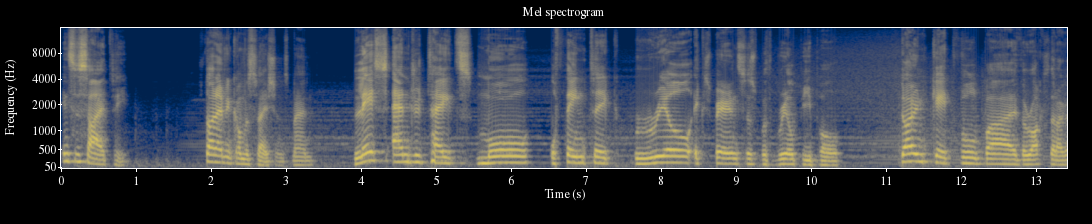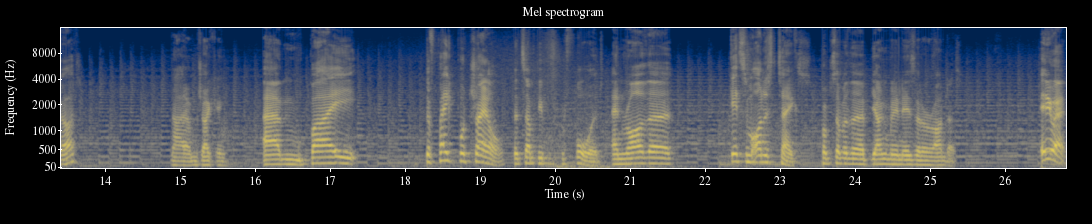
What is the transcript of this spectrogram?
in society. Start having conversations, man. Less Andrew Tate's, more authentic, real experiences with real people. Don't get fooled by the rocks that I got. No, I'm joking. Um, by the fake portrayal that some people put forward, and rather get some honest takes from some of the young millionaires that are around us. Anyway,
